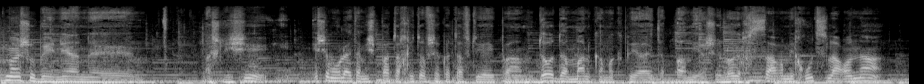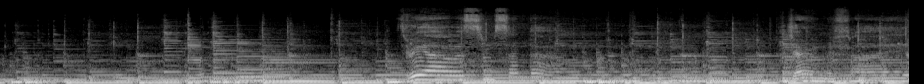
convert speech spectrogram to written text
עוד משהו בעניין uh, השלישי, יש שם אולי את המשפט הכי טוב שכתבתי אי פעם, דודה מלכה מקפיאה את הבמיה, שלא יחסר מחוץ לעונה. Three hours from sundown Jeremy flies.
